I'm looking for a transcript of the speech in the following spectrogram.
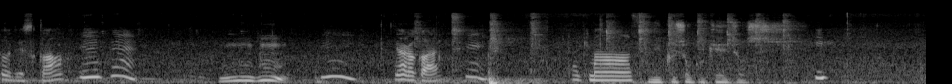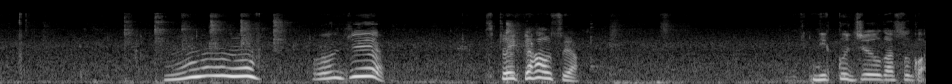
どうですか？うんうん。うんうん。柔らかい？うん。いただきます。肉食系女子。うーん美味しい。ステーキハウスや。肉汁がすごい。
